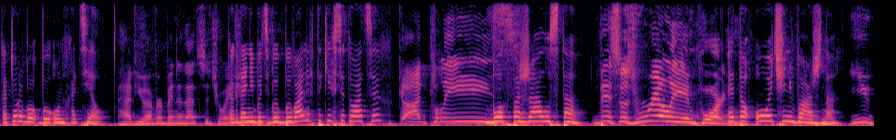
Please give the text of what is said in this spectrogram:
которого бы он хотел. Когда-нибудь вы бывали в таких ситуациях? God, please. Бог, пожалуйста, This is really important. это очень важно. You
